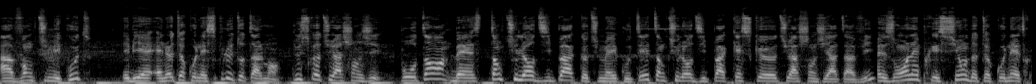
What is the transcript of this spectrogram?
avant que tu m'écoutes, eh bien, elles ne te connaissent plus totalement, puisque tu as changé. Pourtant, ben, tant que tu leur dis pas que tu m'as écouté, tant que tu leur dis pas qu'est-ce que tu as changé à ta vie, elles auront l'impression de te connaître.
